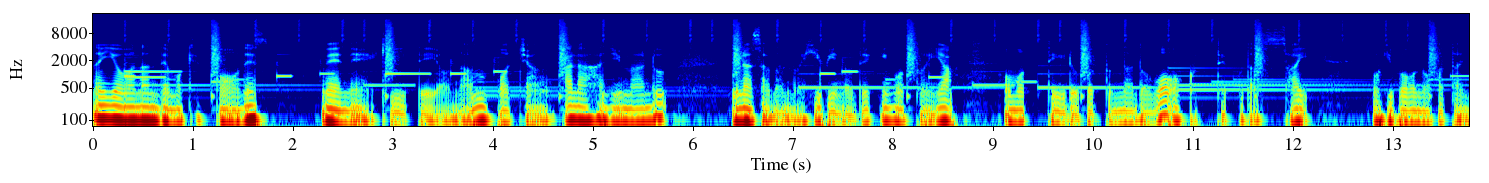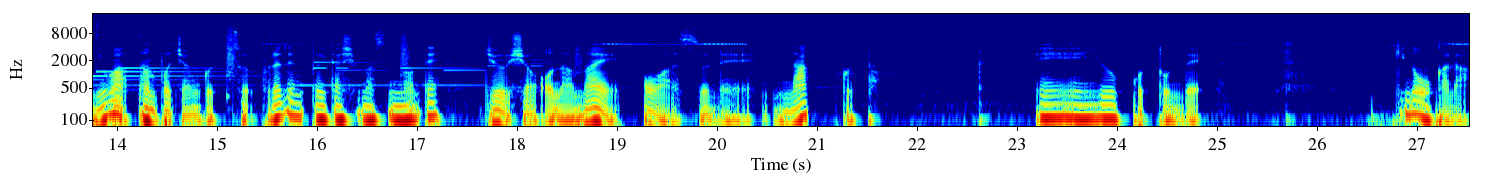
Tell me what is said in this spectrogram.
内容は何でも結構です。ねえねえ聞いてよなんぽちゃんから始まる皆様の日々の出来事や思っていることなどを送ってください。ご希望の方にはなんぽちゃんグッズプレゼントいたしますので、住所、お名前お忘れなくと。えー、いうことで、昨日から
